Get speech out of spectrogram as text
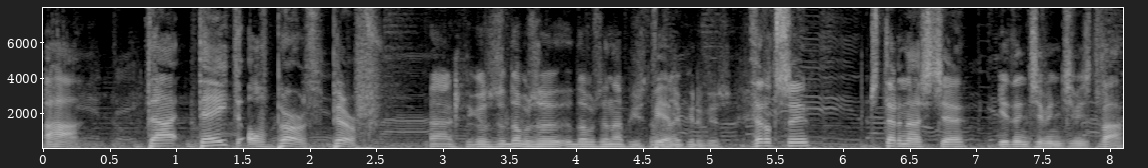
Aha. Da date of birth. Birth. Tak, tylko że dobrze, dobrze napisz to Wiem. najpierw wiesz. 03 14 1992.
